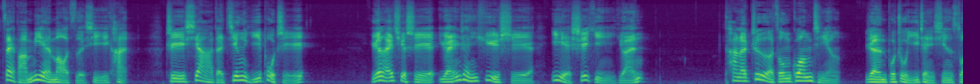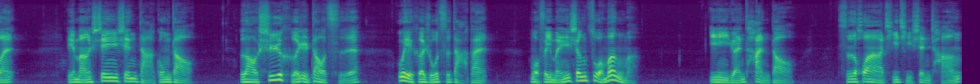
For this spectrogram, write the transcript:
再把面貌仔细一看，只吓得惊疑不止。原来却是原任御史叶师尹元。看了这宗光景，忍不住一阵心酸，连忙深深打躬道：“老师何日到此？为何如此打扮？莫非门生做梦吗？”尹元叹道：“此话提起甚长。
